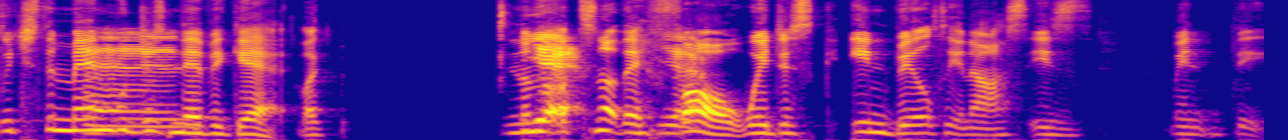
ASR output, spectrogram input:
Which the men would just never get. Like, no, Yeah, it's not their yeah. fault. We're just inbuilt in us is, I mean, the,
